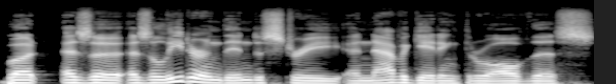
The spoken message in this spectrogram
But as a as a leader in the industry and navigating through all of this,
